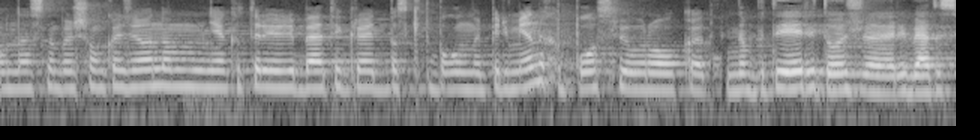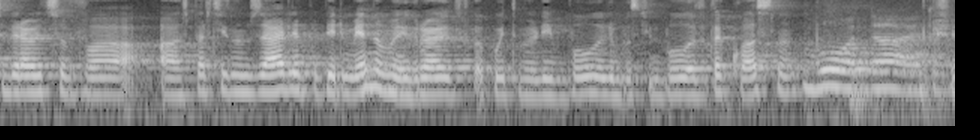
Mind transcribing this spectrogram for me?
у нас на Большом Казенном некоторые ребята играют в баскетбол на переменах и после урока. На БТРе тоже ребята собираются в а, спортивном зале по переменам и играют в какой-то волейбол или баскетбол. Это так классно. Вот, да, это, Вообще.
